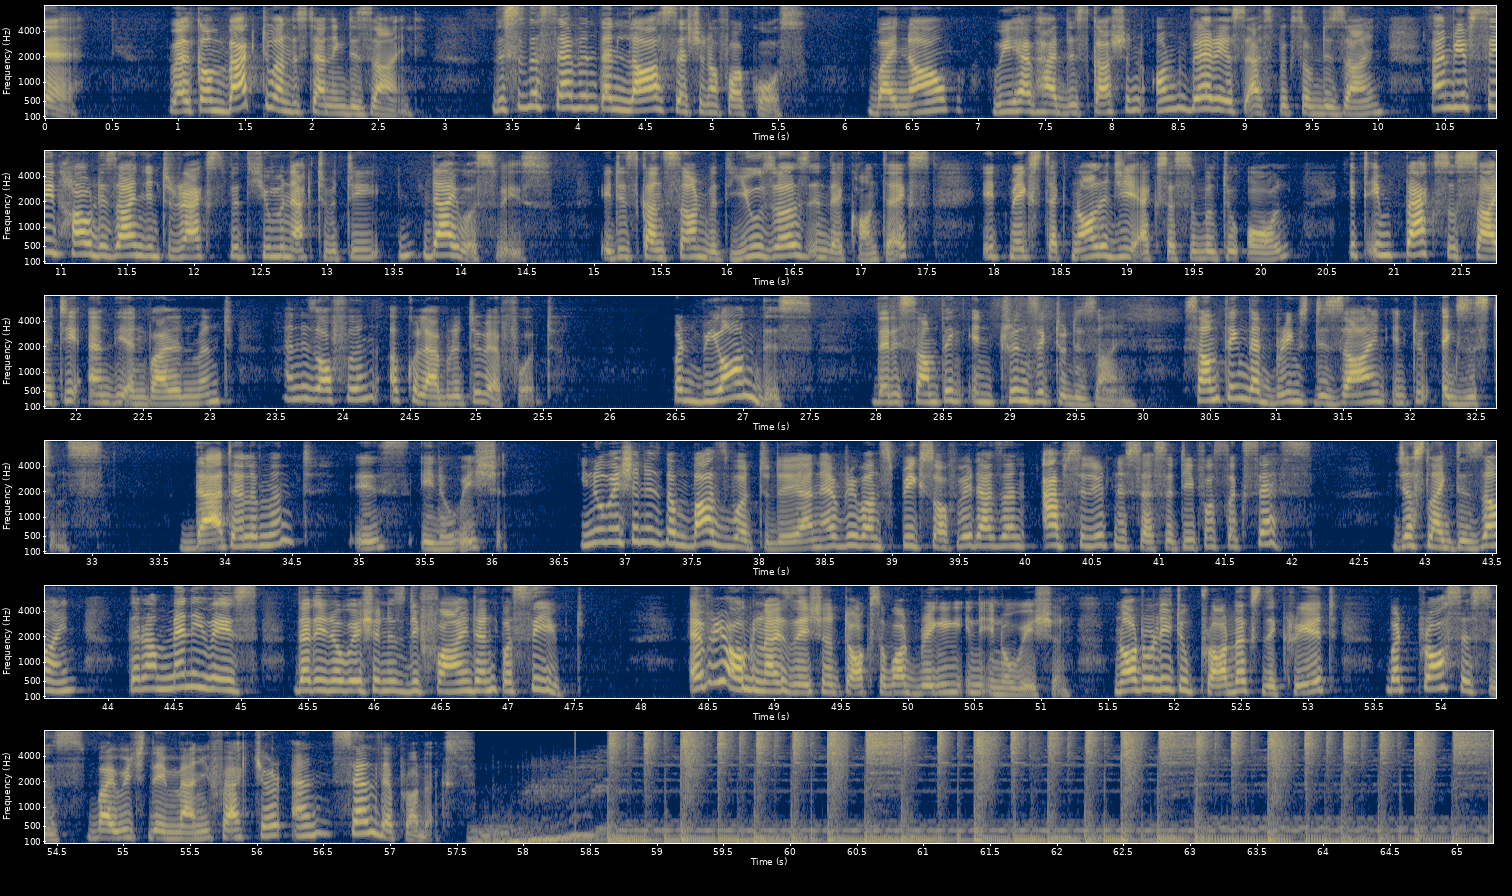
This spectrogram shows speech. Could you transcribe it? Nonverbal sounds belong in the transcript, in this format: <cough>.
There. Welcome back to Understanding Design. This is the seventh and last session of our course. By now, we have had discussion on various aspects of design and we have seen how design interacts with human activity in diverse ways. It is concerned with users in their context, it makes technology accessible to all, it impacts society and the environment and is often a collaborative effort. But beyond this, there is something intrinsic to design, something that brings design into existence. That element is innovation. Innovation is the buzzword today and everyone speaks of it as an absolute necessity for success. Just like design, there are many ways that innovation is defined and perceived. Every organization talks about bringing in innovation, not only to products they create, but processes by which they manufacture and sell their products.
